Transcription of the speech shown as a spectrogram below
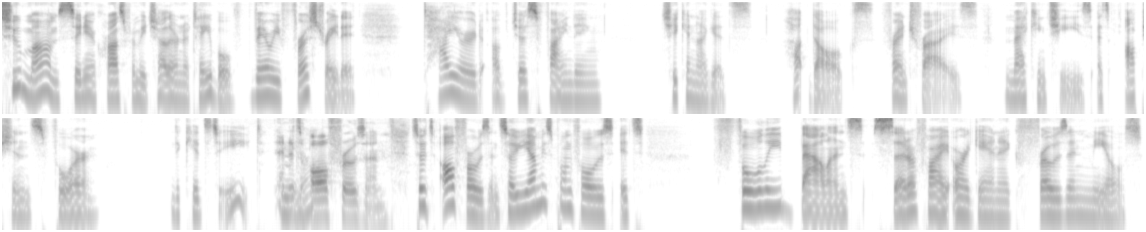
two moms sitting across from each other on a table, very frustrated, tired of just finding chicken nuggets, hot dogs, french fries, mac and cheese as options for the kids to eat. And it's know? all frozen. So it's all frozen. So Yummy Spoonfuls, it's fully balanced, certified organic frozen meals.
